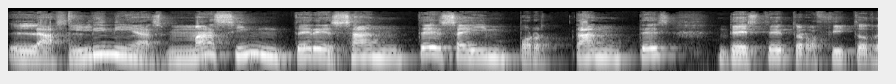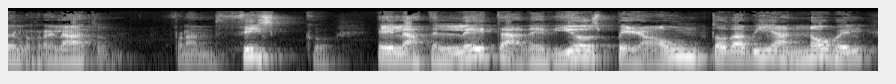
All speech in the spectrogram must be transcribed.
las líneas más interesantes e importantes de este trocito del relato. Francisco, el atleta de Dios, pero aún todavía Nobel,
